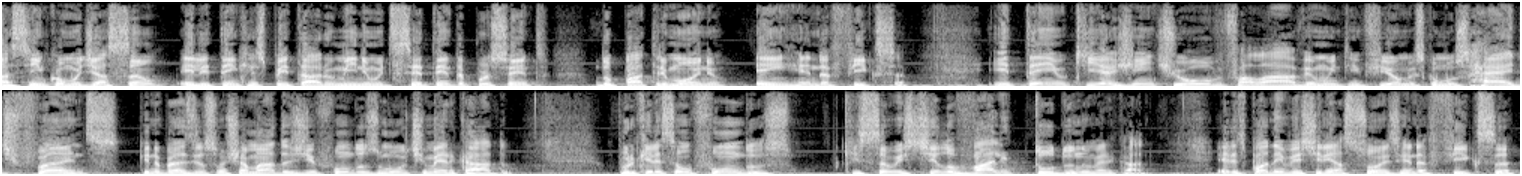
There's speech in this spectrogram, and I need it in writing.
Assim como de ação, ele tem que respeitar o mínimo de 70% do patrimônio em renda fixa. E tem o que a gente ouve falar, vê muito em filmes, como os hedge funds, que no Brasil são chamados de fundos multimercado. Porque eles são fundos que são estilo vale tudo no mercado. Eles podem investir em ações, renda fixa,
